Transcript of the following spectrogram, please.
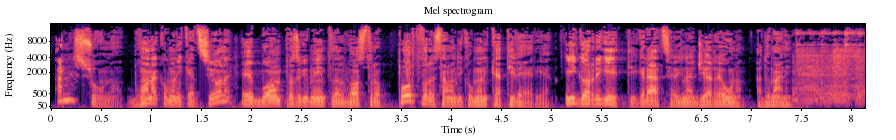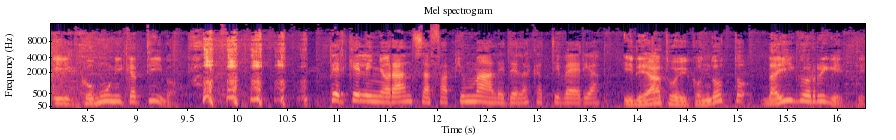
A nessuno. Buona comunicazione e buon proseguimento dal vostro Porto Restano di Comunicattiveria. Igor Righetti, grazie Alina GR1. A domani. Il comunicativo. Perché l'ignoranza fa più male della cattiveria. Ideato e condotto da Igor Righetti.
